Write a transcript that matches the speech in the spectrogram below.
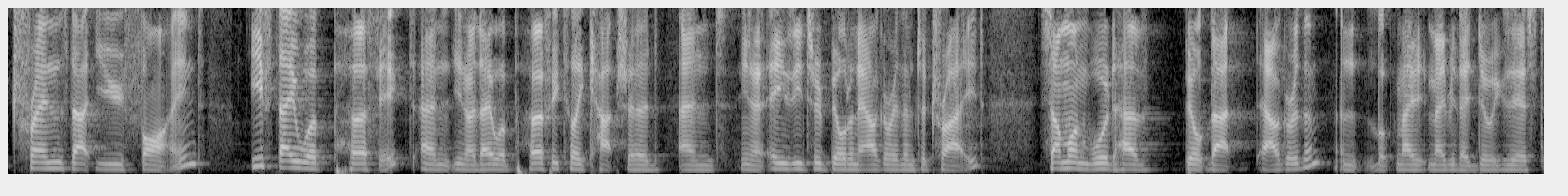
trends that you find if they were perfect and you know they were perfectly captured and you know easy to build an algorithm to trade someone would have built that algorithm and look maybe maybe they do exist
